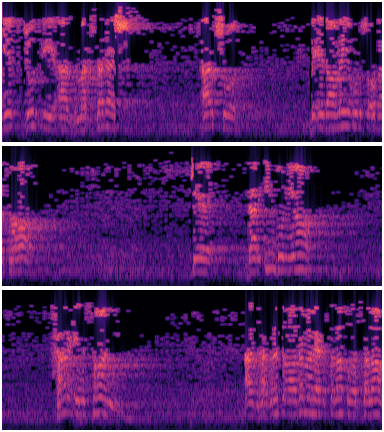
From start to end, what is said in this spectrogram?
یک جزئی از مقصدش عرض شد. به ادامه اون صحبت ها که در این دنیا هر انسانی از حضرت آدم علیه السلام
